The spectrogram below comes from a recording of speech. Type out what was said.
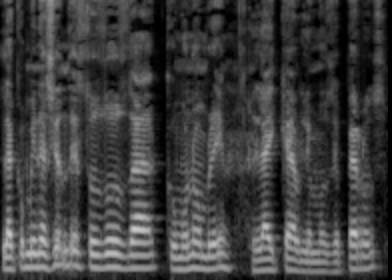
La combinación de estos dos da como nombre Laika Hablemos de Perros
